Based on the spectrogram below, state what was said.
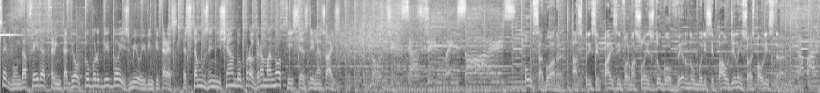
segunda-feira, 30 de outubro de 2023. Estamos iniciando o programa Notícias de Lençóis. Notícias de Lençóis. Ouça agora as principais informações do governo municipal de Lençóis Paulista. Trabalho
